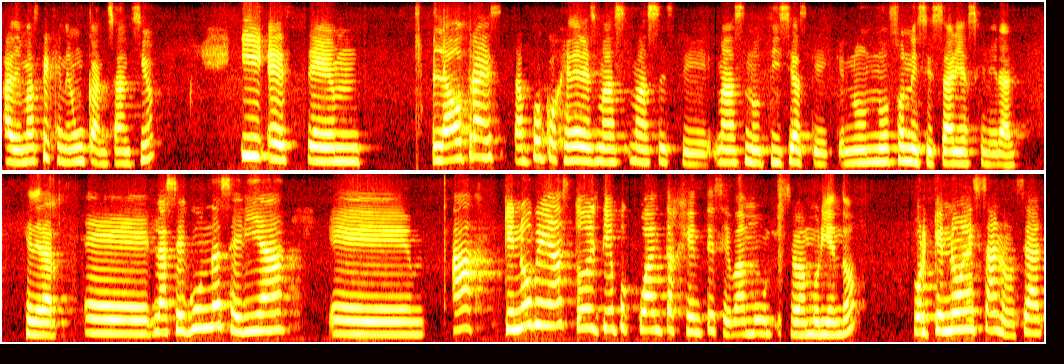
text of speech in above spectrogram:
además te genera un cansancio. Y este, la otra es, tampoco generes más, más, este, más noticias que, que no, no, son necesarias generar. generar. Eh, la segunda sería, eh, ah, que no veas todo el tiempo cuánta gente se va, se va muriendo, porque no es sano. O sea,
